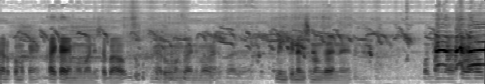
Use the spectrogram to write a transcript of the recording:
ano pa makaya? Kaya kaya mo man sa bahaw? Ngaro man gani mga maintenance man gani pag nasa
